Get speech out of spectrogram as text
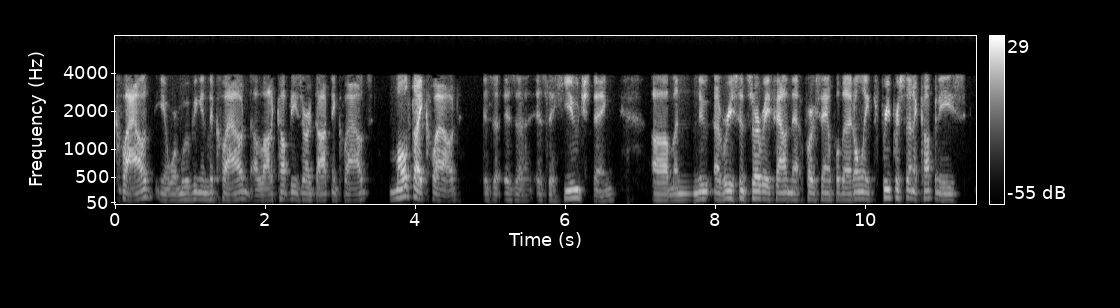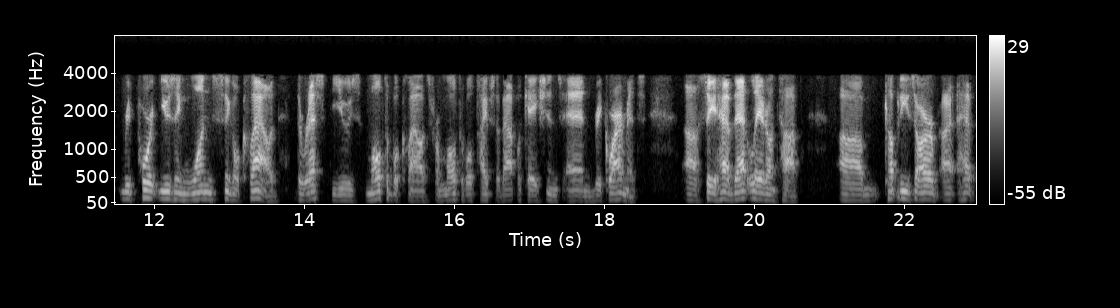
cloud. You know, we're moving into cloud. A lot of companies are adopting clouds. Multi-cloud is a is a is a huge thing. Um, a new a recent survey found that, for example, that only three percent of companies report using one single cloud. The rest use multiple clouds for multiple types of applications and requirements. Uh, so you have that layered on top. Um, companies are uh, have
